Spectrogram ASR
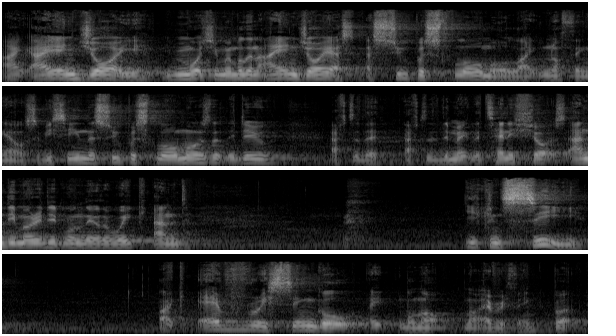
I, I enjoy, you've been watching Wimbledon, I enjoy a, a super slow mo like nothing else. Have you seen the super slow mos that they do after, the, after they make the tennis shots? Andy Murray did one the other week, and you can see like every single, eh, well, not, not everything, but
